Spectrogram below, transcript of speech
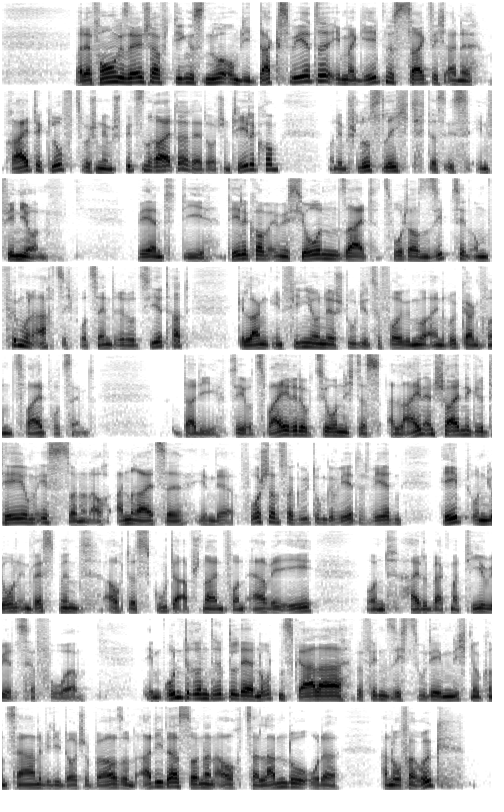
Bei der Fondsgesellschaft ging es nur um die DAX-Werte. Im Ergebnis zeigt sich eine breite Kluft zwischen dem Spitzenreiter, der Deutschen Telekom, und dem Schlusslicht, das ist Infineon. Während die Telekom Emissionen seit 2017 um 85 Prozent reduziert hat, gelang Infineon der Studie zufolge nur ein Rückgang von 2 Prozent. Da die CO2-Reduktion nicht das allein entscheidende Kriterium ist, sondern auch Anreize in der Vorstandsvergütung gewertet werden, hebt Union Investment auch das gute Abschneiden von RWE und Heidelberg Materials hervor. Im unteren Drittel der Notenskala befinden sich zudem nicht nur Konzerne wie die Deutsche Börse und Adidas, sondern auch Zalando oder Hannover Rück,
